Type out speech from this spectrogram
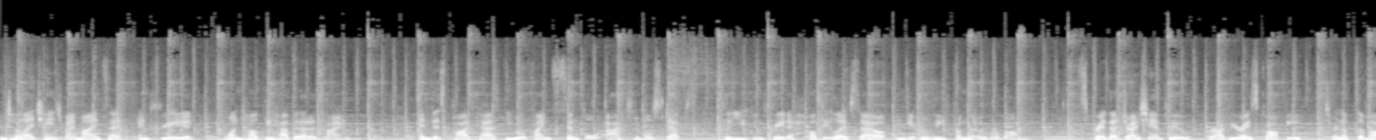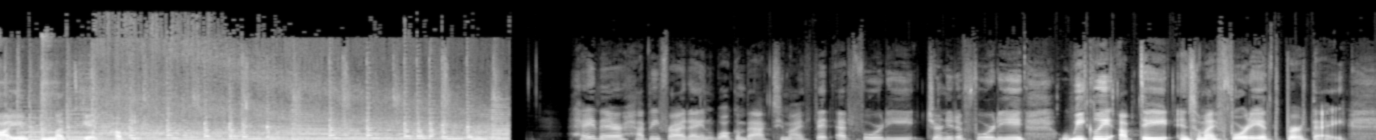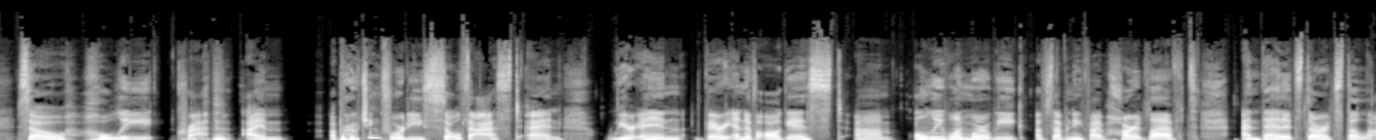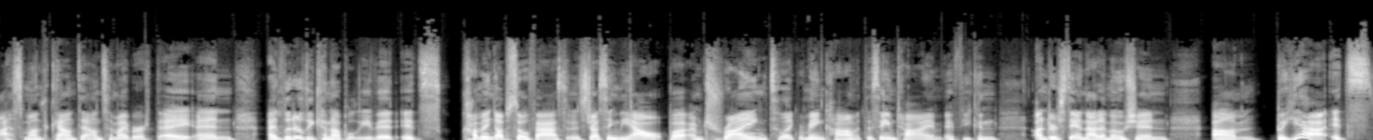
until I changed my mindset and created one healthy habit at a time. In this podcast, you will find simple, actionable steps so you can create a healthy lifestyle and get relief from the overwhelm. Spray that dry shampoo, grab your iced coffee, turn up the volume, and let's get healthy. Hey there, happy Friday, and welcome back to my Fit at 40 Journey to 40 weekly update until my 40th birthday. So, holy crap, I'm approaching 40 so fast and we're in very end of August. Um, only one more week of 75 hard left. And then it starts the last month countdown to my birthday. And I literally cannot believe it. It's coming up so fast and it's stressing me out, but I'm trying to like remain calm at the same time if you can understand that emotion. Um, but yeah, it's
